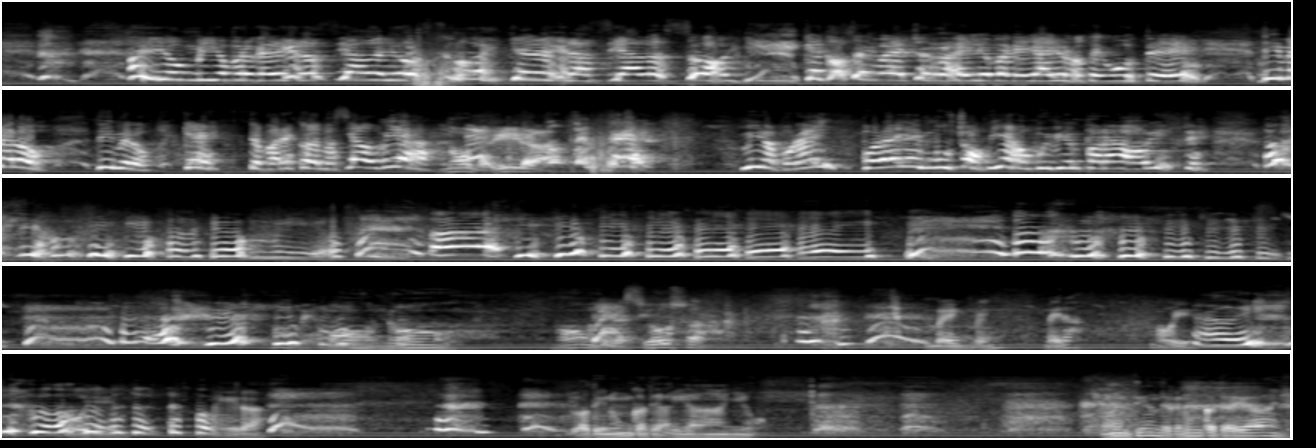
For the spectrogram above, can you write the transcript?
Ay, Dios mío, pero qué desgraciado yo soy, qué desgraciado soy. ¿Qué cosa yo he hecho, Rogelio, para que ya yo no te guste? eh? Dímelo, dímelo. ¿Qué? ¿Te parezco demasiado vieja? No, ¿Eh? ¿Entonces qué? Mira, por ahí, por ahí hay muchos viejos muy bien parados, ¿viste? Ay, Dios mío, Dios mío. Ay. No, mi amor, no. No, mi preciosa. Ven, ven, mira. Oye, Ay, no. oye, mira. Yo a ti nunca te haría daño. ¿No entiendes que nunca te haría daño?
